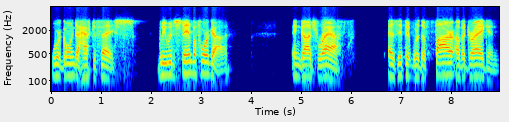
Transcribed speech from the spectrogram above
were going to have to face. We would stand before God and God's wrath, as if it were the fire of a dragon,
